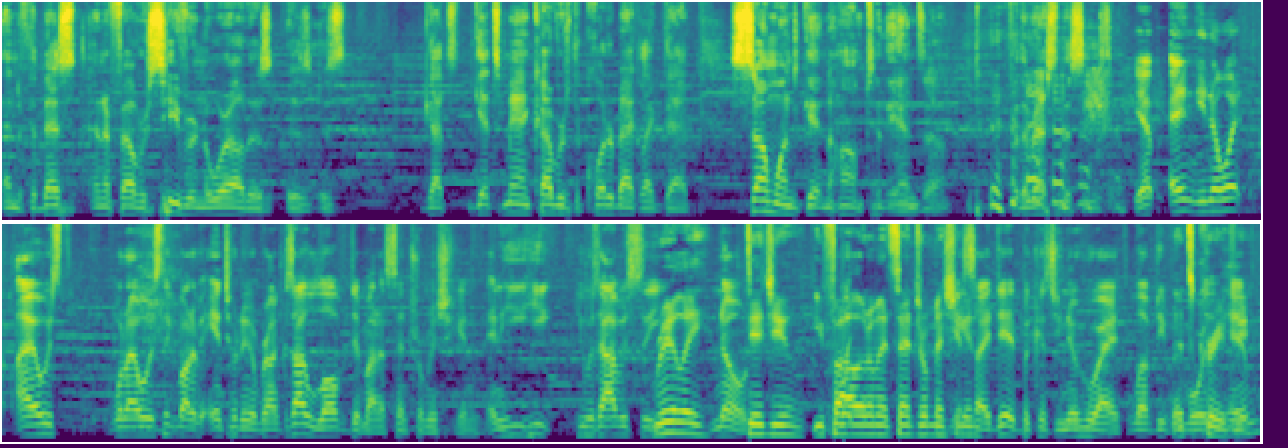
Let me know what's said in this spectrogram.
and if the best NFL receiver in the world is is, is gets gets man covers the quarterback like that, someone's getting humped in the end zone for the rest of the season. Yep. And you know what? I always what I always think about of Antonio Brown because I loved him out of Central Michigan, and he he, he was obviously Really? known. Did you? You followed him at Central Michigan? Yes, I did because you know who I loved even That's more creepy. than him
